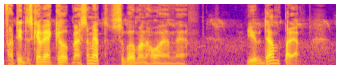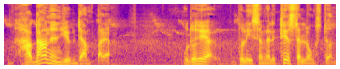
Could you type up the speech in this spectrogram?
för att det inte ska väcka uppmärksamhet så bör man ha en eh, ljuddämpare. Hade han en ljuddämpare? Och då är polisen väldigt tyst en lång stund.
